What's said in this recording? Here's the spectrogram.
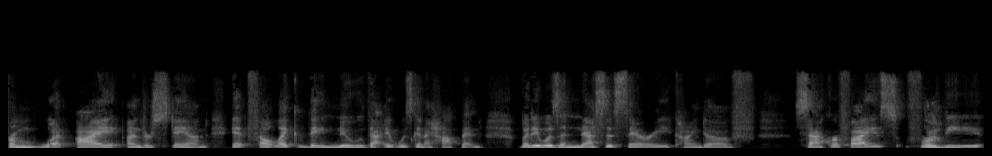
from what i understand it felt like they knew that it was going to happen but it was a necessary kind of sacrifice for yeah. the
